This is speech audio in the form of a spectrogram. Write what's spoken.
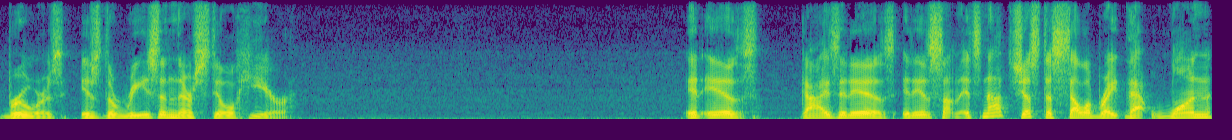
Brewers is the reason they're still here. It is, guys. It is. It is something. It's not just to celebrate that one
